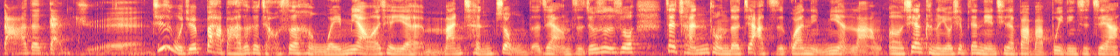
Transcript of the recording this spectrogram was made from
达的感觉，其实我觉得爸爸这个角色很微妙，而且也蛮沉重的。这样子，就是说，在传统的价值观里面啦，呃，现在可能有些比较年轻的爸爸不一定是这样。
